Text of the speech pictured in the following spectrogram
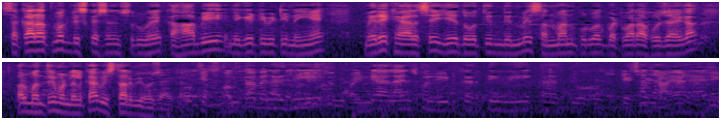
सकारात्मक डिस्कशन शुरू है। कहाँ भी निगेटिविटी नहीं है। मेरे ख्याल से ये दो तीन दिन में सम्मानपूर्वक बंटवारा हो जाएगा और मंत्रिमंडल का विस्तार भी हो जाएगा। ममता बनर्जी इंडिया अलायंस को लीड करती हुई का जो स्टेटमेंट आया है,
